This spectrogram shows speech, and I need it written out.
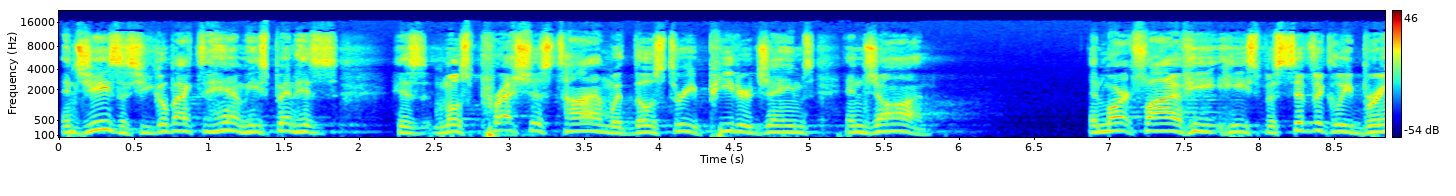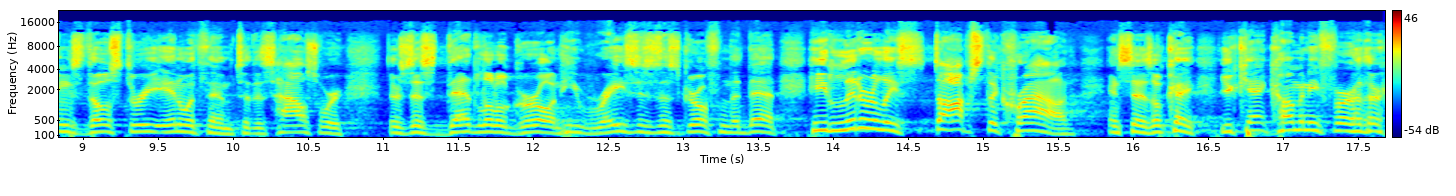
And Jesus, you go back to him, he spent his, his most precious time with those three Peter, James, and John. In Mark 5, he, he specifically brings those three in with him to this house where there's this dead little girl and he raises this girl from the dead. He literally stops the crowd and says, Okay, you can't come any further.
